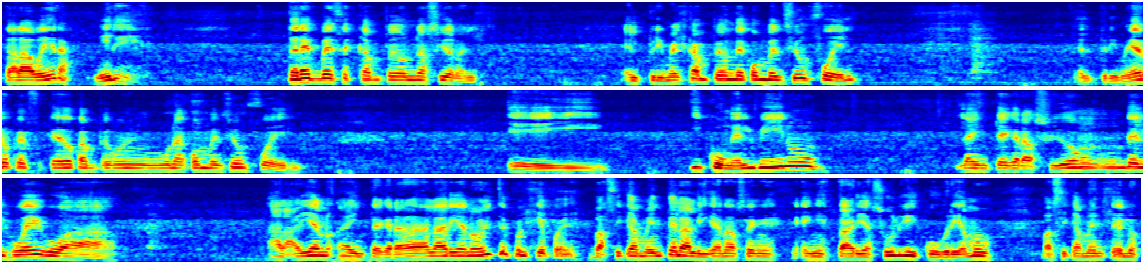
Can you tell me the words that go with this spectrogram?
Talavera. Mire, tres veces campeón nacional. El primer campeón de convención fue él. El primero que quedó campeón en una convención fue él. Eh, y con él vino la integración del juego a, al área, a integrar al área norte porque pues básicamente la liga nace en, en esta área sur y cubríamos básicamente los,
